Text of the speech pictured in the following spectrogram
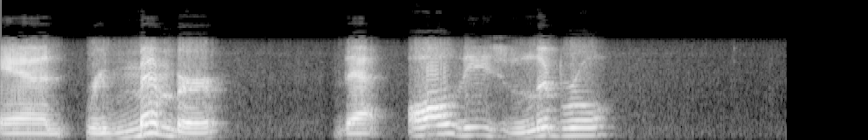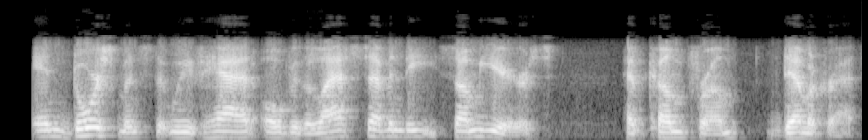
And remember that all these liberal endorsements that we've had over the last 70 some years have come from Democrats,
